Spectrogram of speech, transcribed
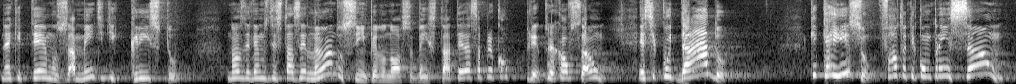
né, que temos a mente de Cristo, nós devemos estar zelando sim pelo nosso bem-estar, ter essa precaução, esse cuidado. O que, que é isso? Falta de compreensão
